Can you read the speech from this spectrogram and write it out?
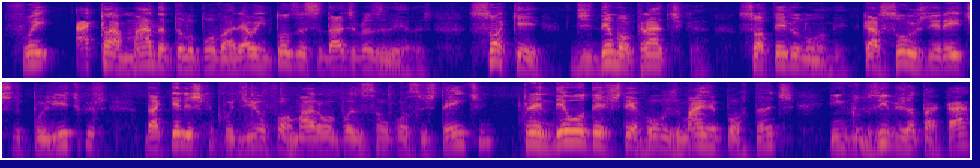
foi aclamada pelo povaréu em todas as cidades brasileiras. Só que, de democrática, só teve o nome. Caçou os direitos políticos daqueles que podiam formar uma oposição consistente, prendeu ou desterrou os mais importantes, inclusive JK,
